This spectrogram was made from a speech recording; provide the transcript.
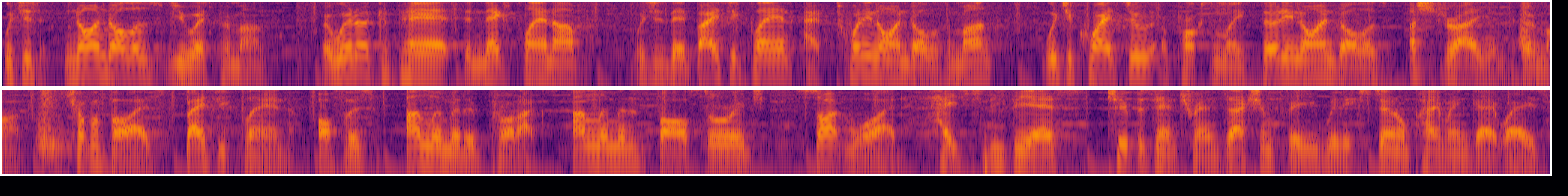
which is $9 US per month. But we're going to compare the next plan up which is their basic plan at $29 a month, which equates to approximately $39 Australian per month. Shopify's basic plan offers unlimited products, unlimited file storage, site wide HTTPS, 2% transaction fee with external payment gateways,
